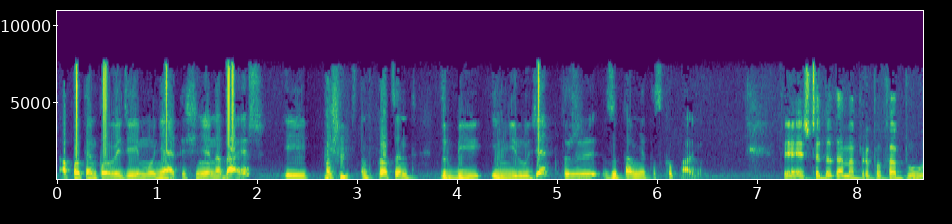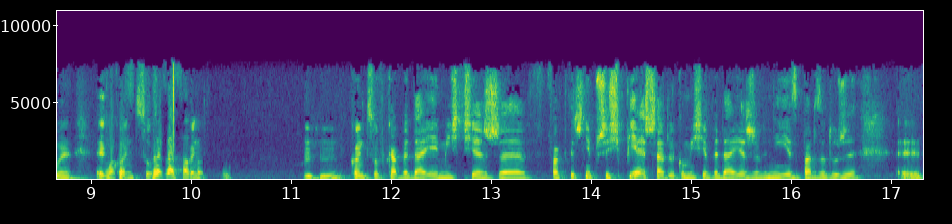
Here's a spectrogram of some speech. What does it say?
a potem powiedzieli mu, nie, ty się nie nadajesz i 80% zrobili inni ludzie, którzy zupełnie to skopali. To ja jeszcze dodam a propos fabuły. Końcówka, koń... mhm. Końcówka wydaje mi się, że faktycznie przyspiesza, tylko mi się wydaje, że w niej jest bardzo duży y,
